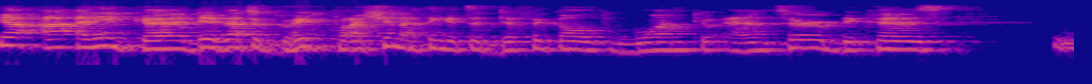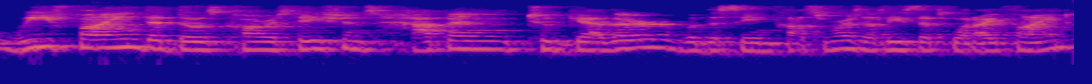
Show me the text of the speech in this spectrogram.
Yeah, I think uh, Dave, that's a great question. I think it's a difficult one to answer because we find that those conversations happen together with the same customers. At least that's what I find.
